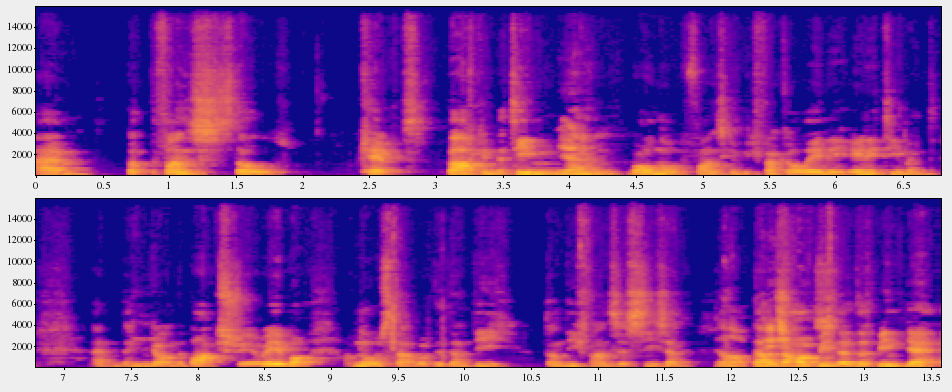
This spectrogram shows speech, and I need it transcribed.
Um, but the fans still kept backing the team. Yeah. Even- we all know fans can be fickle any any team and and they can get on the back straight away. But I've noticed that with the Dundee Dundee fans this season, A lot that there have been there, there's been yeah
